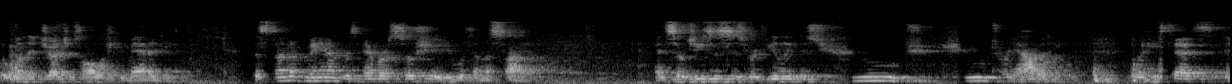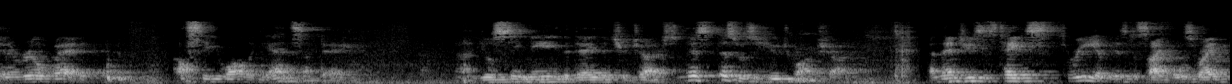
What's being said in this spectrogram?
the one that judges all of humanity. The Son of Man was never associated with a Messiah. And so Jesus is revealing this huge, huge reality when he says in a real way, I'll see you all again someday. Uh, you'll see me the day that you're judged. This, this was a huge shot. And then Jesus takes three of his disciples, right?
